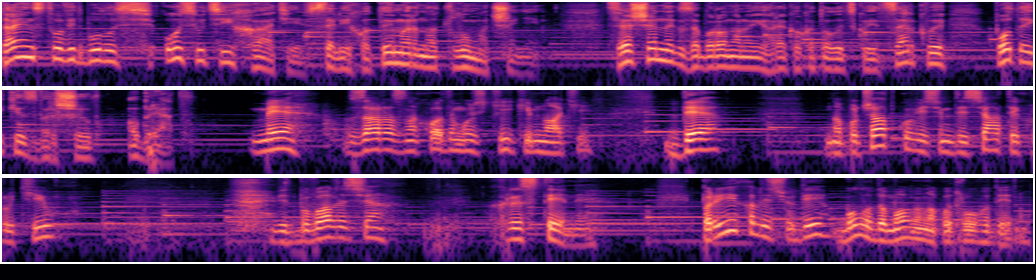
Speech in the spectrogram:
Таїнство відбулось ось у цій хаті в селі Хотимир на Тлумачині. Священник забороненої греко-католицької церкви потайки звершив обряд. Ми зараз знаходимося в тій кімнаті, де на початку 80-х років відбувалися хрестини. Приїхали сюди, було домовлено котру годину.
